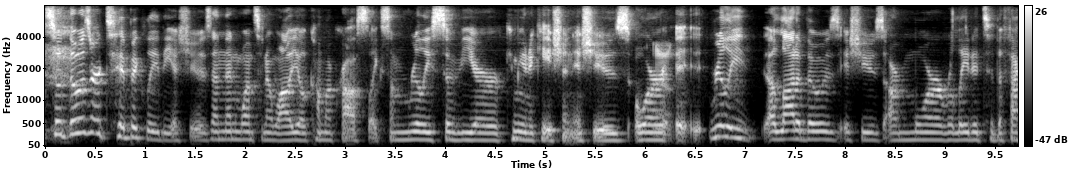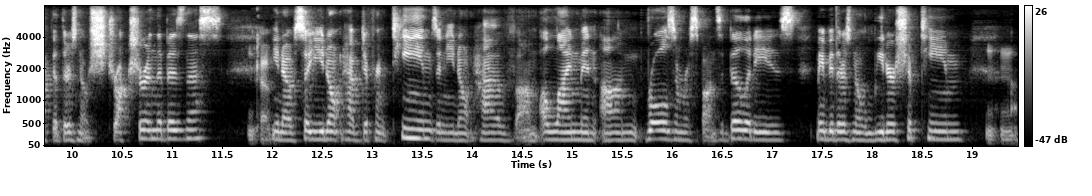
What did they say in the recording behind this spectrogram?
So those are typically the issues, and then once in a while you'll come across like some really severe communication issues, or Yeah. it, really a lot of those issues are more related to the fact that there's no structure in the business. Okay. you know so you don't have different teams and you don't have um, alignment on roles and responsibilities maybe there's no leadership team Mhm.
